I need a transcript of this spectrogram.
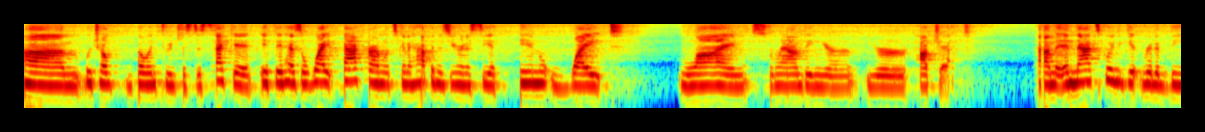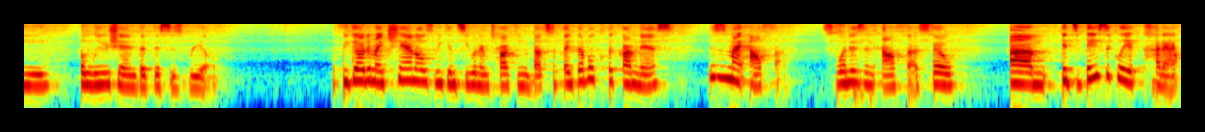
um, which I'll go into in just a second, if it has a white background, what's going to happen is you're going to see a thin white line surrounding your, your object. Um, and that's going to get rid of the illusion that this is real. If we go to my channels, we can see what I'm talking about. So if I double click on this, this is my alpha. So what is an alpha? So um, it's basically a cutout.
